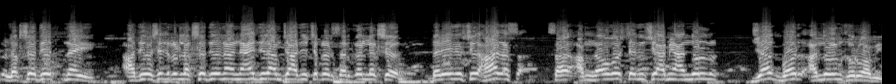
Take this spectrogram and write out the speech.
लक्ष देत नाही. आदिवासीकडे लक्ष दिलं नाही नाही दिलं आमच्या आदिवासीकडे सरकार लक्ष. तर या दिवशी हा असा- स- आम- नऊ ऑगस्टच्या दिवशी आम्ही आंदोलन जगभर आंदोलन करू आम्ही.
